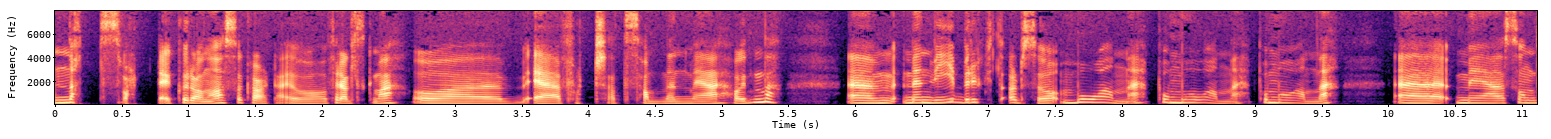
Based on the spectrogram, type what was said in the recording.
nattsvarte korona så klarte jeg jo å forelske meg, og er fortsatt sammen med han, da. Um, men vi brukte altså måned på måned på måned eh, med sånn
